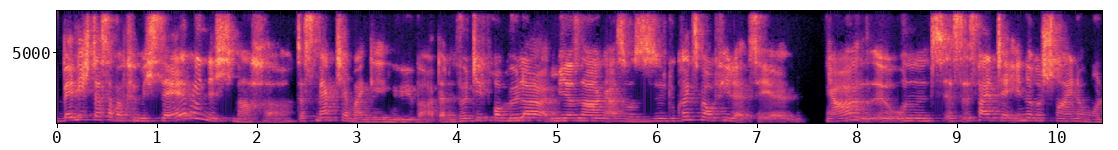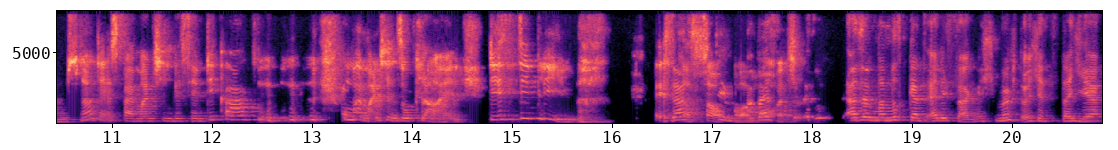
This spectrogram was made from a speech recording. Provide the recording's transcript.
wenn ich das aber für mich selber nicht mache, das merkt ja mein Gegenüber, dann wird die Frau Müller mir sagen, also du kannst mir auch viel erzählen. Ja, und es ist halt der innere Schweinehund, ne? Der ist bei manchen ein bisschen dicker und bei manchen so klein. Disziplin. Ist das, das stimmt, aber es, also man muss ganz ehrlich sagen, ich möchte euch jetzt da hier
